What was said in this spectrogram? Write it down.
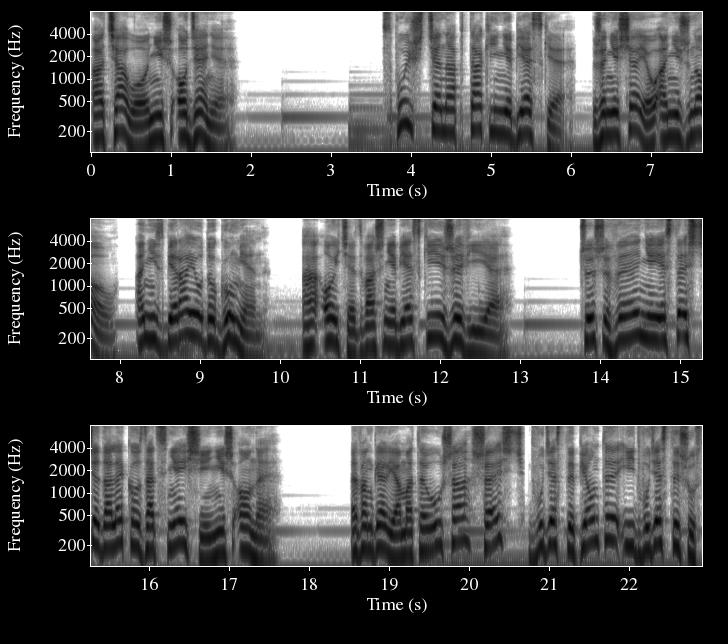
a ciało niż odzienie? Spójrzcie na ptaki niebieskie, że nie sieją ani żną, ani zbierają do gumien, a Ojciec wasz niebieski żywi je. Czyż wy nie jesteście daleko zacniejsi niż one? Ewangelia Mateusza 6, 25 i 26.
